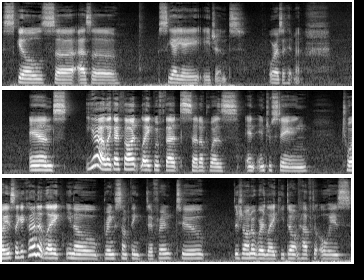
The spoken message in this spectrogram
skills uh, as a cia agent or as a hitman. And yeah like i thought like with that setup was an interesting choice. Like it kind of like you know brings something different to the genre where like you don't have to always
